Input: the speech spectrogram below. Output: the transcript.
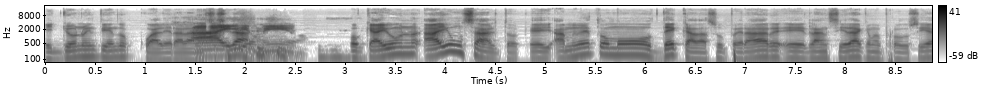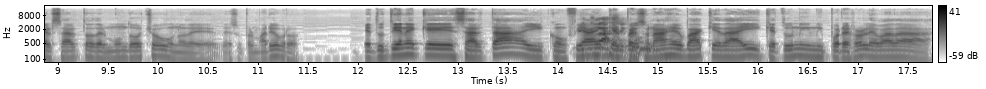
Y yo no entiendo cuál era la necesidad. Ay, Dios mío. Porque hay un, hay un salto que a mí me tomó décadas superar eh, la ansiedad que me producía el salto del mundo 8.1 de, de Super Mario Bros. Que tú tienes que saltar y confiar en que el personaje va a quedar ahí, que tú ni, ni por error le va a dar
